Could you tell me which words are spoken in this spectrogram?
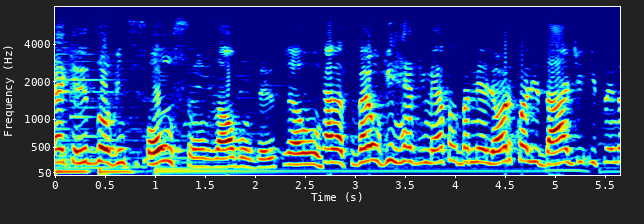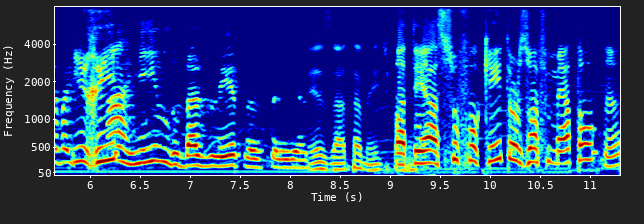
Cara, queridos ouvintes, ouçam os álbuns deles. Não, Cara, tu vai ouvir heavy metal da melhor qualidade e tu ainda vai E estar rindo das letras, tá ligado? Exatamente. Ó, tem a Suffocators of Metal, né?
